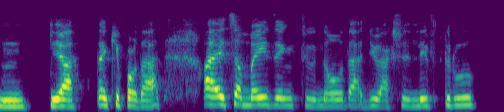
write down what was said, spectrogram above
Mm, yeah, thank you for that. Uh, it's amazing to know that you actually lived through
